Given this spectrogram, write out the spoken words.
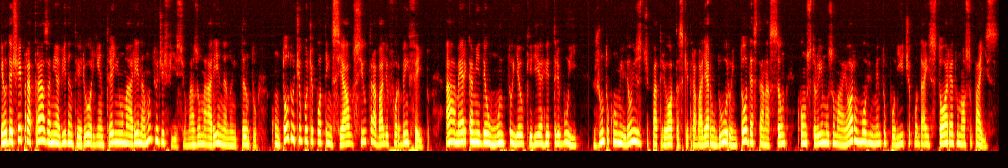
Eu deixei para trás a minha vida anterior e entrei em uma arena muito difícil, mas uma arena, no entanto, com todo tipo de potencial se o trabalho for bem feito. A América me deu muito e eu queria retribuir. Junto com milhões de patriotas que trabalharam duro em toda esta nação, construímos o maior movimento político da história do nosso país.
